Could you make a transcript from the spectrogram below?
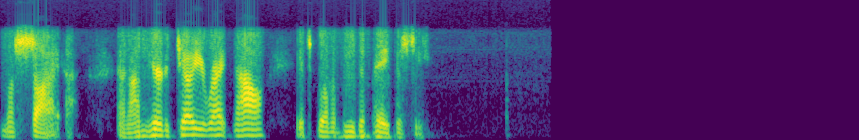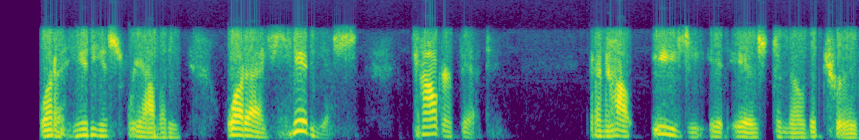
Messiah. And I'm here to tell you right now, it's going to be the papacy. What a hideous reality. What a hideous counterfeit. And how easy it is to know the truth.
